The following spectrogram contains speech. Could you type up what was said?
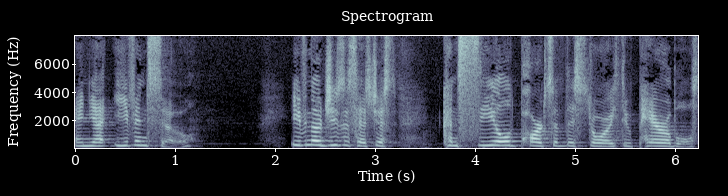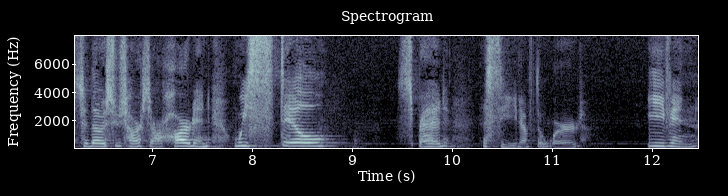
and yet, even so, even though Jesus has just concealed parts of this story through parables to those whose hearts are hardened, we still spread the seed of the word, even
